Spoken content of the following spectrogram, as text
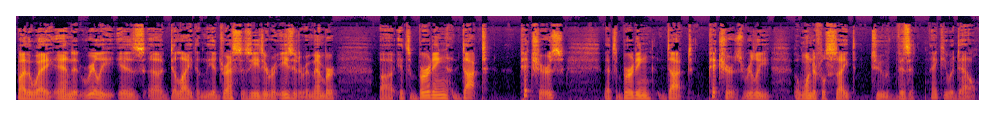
by the way, and it really is a delight. And the address is easy, easy to remember. Uh, it's birding.pictures. That's birding.pictures. Really a wonderful site to visit. Thank you, Adele.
